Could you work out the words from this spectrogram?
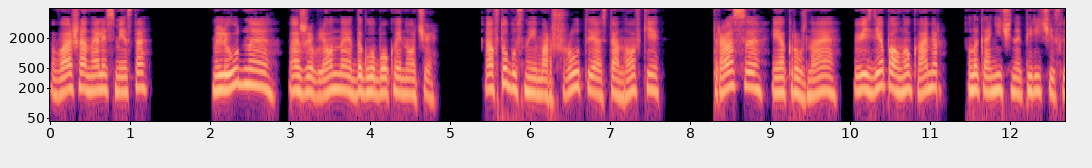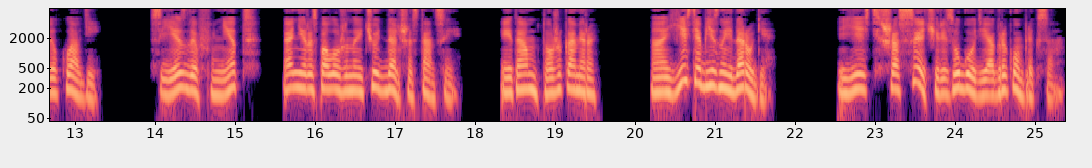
ваш анализ места? Людное, оживленное до глубокой ночи. Автобусные маршруты, остановки, трасса и окружная, везде полно камер, лаконично перечислил Клавдий. Съездов нет, они расположены чуть дальше станции. И там тоже камеры. А есть объездные дороги. Есть шоссе через угодья агрокомплекса.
